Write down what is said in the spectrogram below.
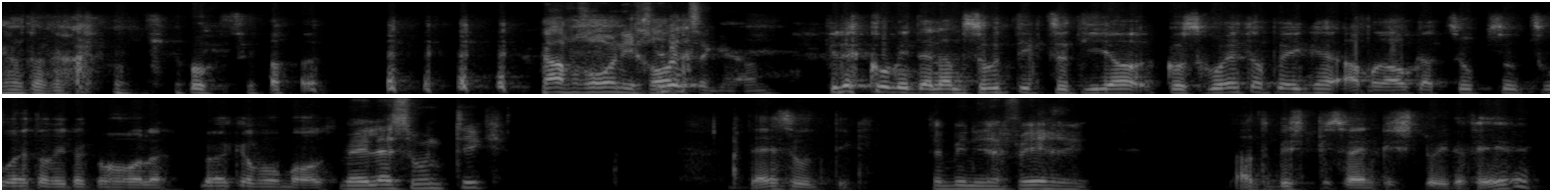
Ja, da wäre grandios. Ja. Einfach ohne Katzen gern. Vielleicht komme ich dann am Sonntag zu dir, das Ruder bringen, aber auch gerade das Ruder wieder holen. Schauen wir mal. Welchen Sonntag? Der Sonntag. Dann bin ich in der Ferie. Ah, du bist, bis wann bist du in der Ferien?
